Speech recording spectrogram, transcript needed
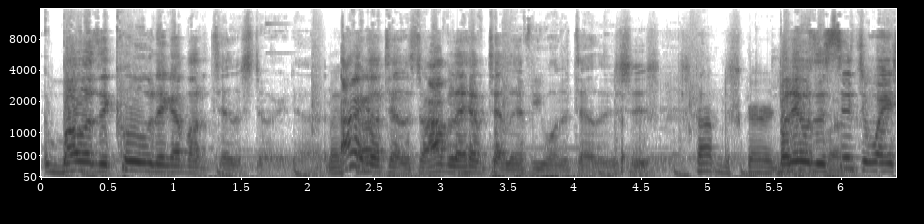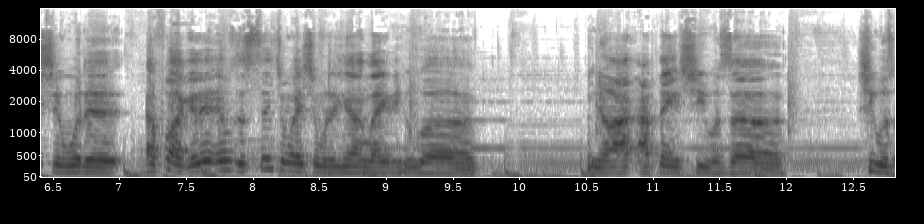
Bo is a cool nigga. I'm about to tell the story, dog. Man, I ain't gonna tell the story. I'm gonna let him tell it if he want to tell it and shit. Stop discouraging. But it was a motherfuckers. situation with a, a fuck it. It was a situation with a young lady who, uh, you know, I, I think she was, uh, she was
